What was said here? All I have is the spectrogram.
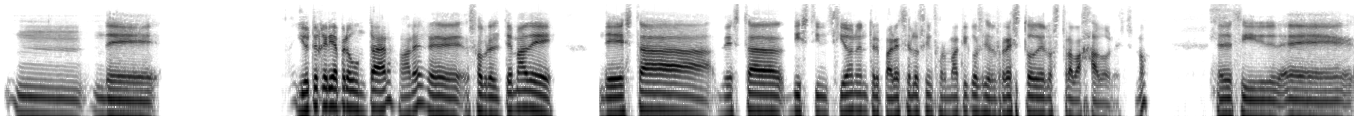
mm, de yo te quería preguntar, ¿vale? sobre el tema de, de, esta, de esta distinción entre parece los informáticos y el resto de los trabajadores, ¿no? Es decir, eh,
